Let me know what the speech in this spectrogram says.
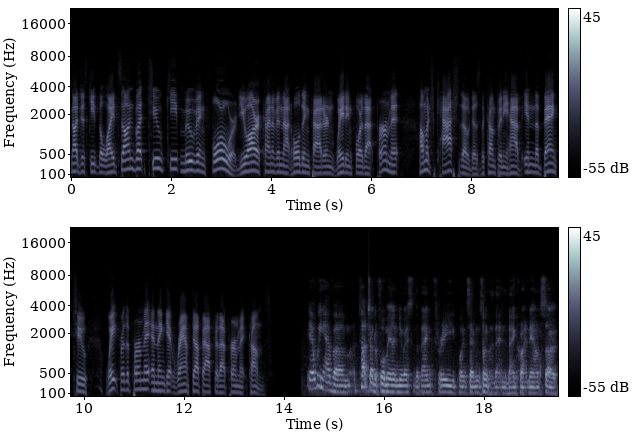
not just keep the lights on, but to keep moving forward. You are kind of in that holding pattern, waiting for that permit. How much cash, though, does the company have in the bank to wait for the permit and then get ramped up after that permit comes? Yeah, we have um, a touch under four million US in the bank, three point seven, something like that in the bank right now. So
